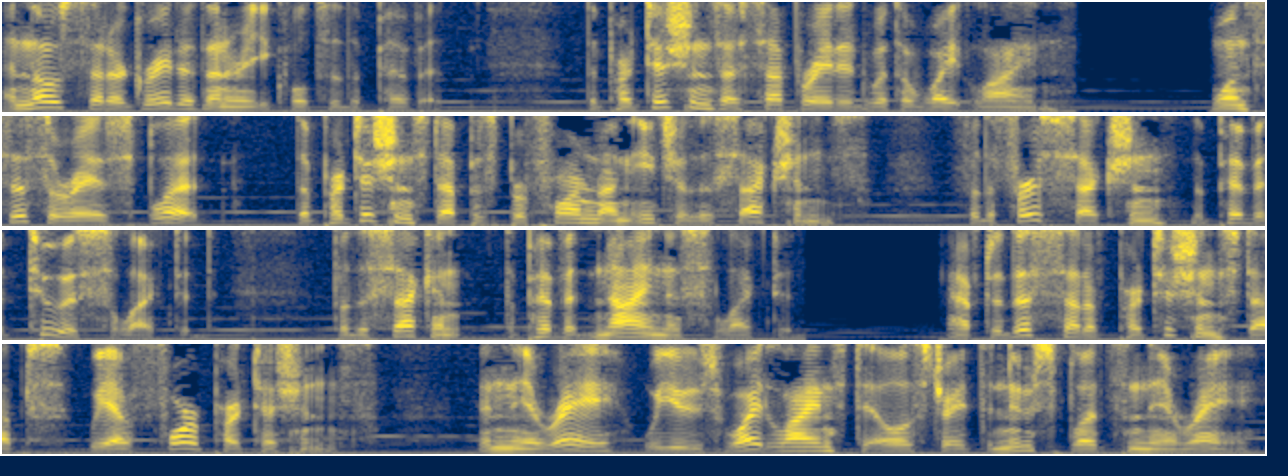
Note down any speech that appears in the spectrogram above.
and those that are greater than or equal to the pivot. The partitions are separated with a white line. Once this array is split, the partition step is performed on each of the sections. For the first section, the pivot 2 is selected. For the second, the pivot 9 is selected. After this set of partition steps, we have four partitions. In the array, we use white lines to illustrate the new splits in the array,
